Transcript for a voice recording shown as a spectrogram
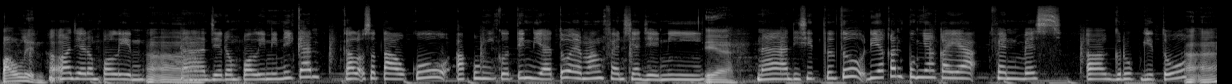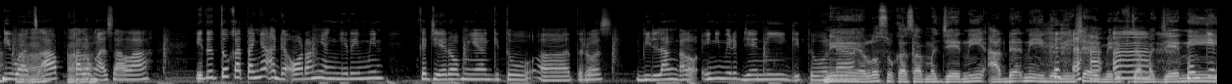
Paulin. Heeh, Jerome Pauline. Heeh. Nah, Jerome Pauline ini kan kalau setauku aku ngikutin dia tuh emang fansnya Jenny. Iya. Nah, di situ tuh dia kan punya kayak fanbase uh, grup gitu Ah, ah, di WhatsApp ah, kalau ah. nggak salah. Itu tuh katanya ada orang yang ngirimin ke Jerome-nya gitu. Uh, terus bilang kalau ini mirip Jenny gitu. nah, Nih, lo suka sama Jenny, ada nih Indonesia yang mirip sama Jenny mungkin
